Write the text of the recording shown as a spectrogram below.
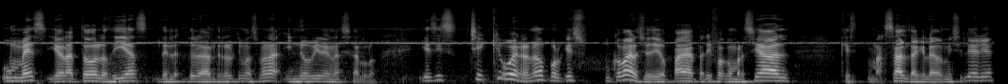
un mes y ahora todos los días durante la última semana y no vienen a hacerlo. Y decís, che, qué bueno, ¿no? Porque es un comercio, digo, paga tarifa comercial, que es más alta que la domiciliaria,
